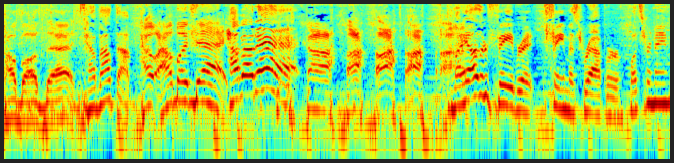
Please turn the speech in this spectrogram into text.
How about that? How about that? How, how about that? How about that? My other favorite famous rapper, what's her name?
